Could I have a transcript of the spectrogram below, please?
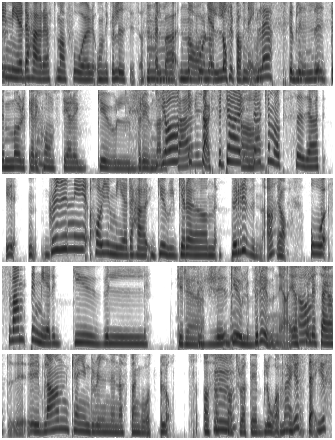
hur? mer det här att man får onykolysis, alltså själva typ av nagellossning. släpp, det blir en Precis. lite mörkare, konstigare, gulbrunare Ja, färg. exakt. För där, Ja. där kan man också säga att eh, greenie har ju mer det här gulgrön-bruna Ja, och svamp är mer gul... grön, gulbrun ja. Jag skulle Ja. säga att i- ibland kan ju en greenie nästan gå åt blått. Alltså Mm. att man tror att det är blåmärken. Just det, just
